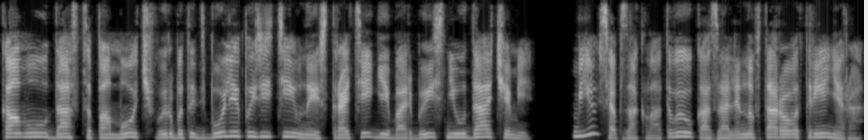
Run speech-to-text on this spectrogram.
Кому удастся помочь выработать более позитивные стратегии борьбы с неудачами? Бьюсь об заклад, вы указали на второго тренера.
